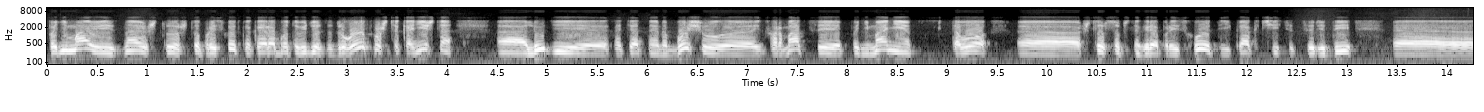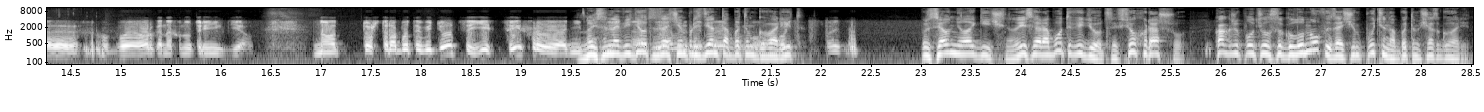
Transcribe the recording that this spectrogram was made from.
понимаю и знаю, что, что происходит, какая работа ведется. Другое вопрос, что, конечно, э, люди хотят, наверное, больше э, информации, понимания того, что, собственно говоря, происходит и как чистятся ряды в органах внутренних дел. Но то, что работа ведется, есть цифры. Они Но если она ведется, зачем президент об этом говорит? Все равно нелогично. Но если работа ведется, и все хорошо. Как же получился Голунов, и зачем Путин об этом сейчас говорит?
